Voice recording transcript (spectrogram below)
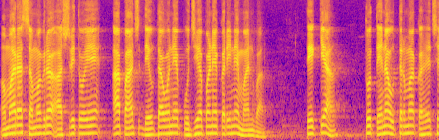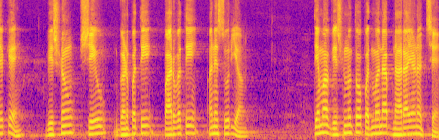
અમારા સમગ્ર આશ્રિતોએ આ પાંચ દેવતાઓને પૂજ્યપણે કરીને માનવા. તે ક્યાં? તો તેના ઉત્તરમાં કહે છે કે, વિષ્ણુ, શિવ, ગણપતિ, પાર્વતી અને સૂર્ય. તેમાં વિષ્ણુ તો પદ્મનાભ નારાયણ જ છે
